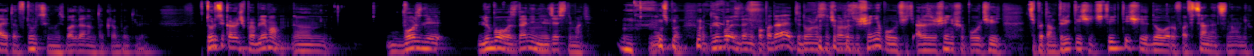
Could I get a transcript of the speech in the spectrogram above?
А, это в Турции мы с Богданом так работали. В Турции, короче, проблема, эм, возле любого здания нельзя снимать. Ну, типа, вот любое здание попадает, ты должен сначала разрешение получить, а разрешение, чтобы получить, типа, там, 3000, 4000 долларов, официальная цена у них.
